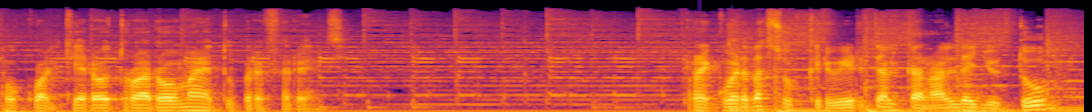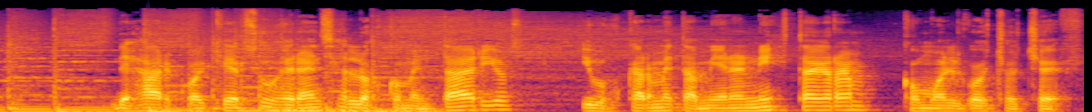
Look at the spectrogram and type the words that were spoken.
o cualquier otro aroma de tu preferencia. Recuerda suscribirte al canal de YouTube, dejar cualquier sugerencia en los comentarios y buscarme también en Instagram como el Gocho Chef.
